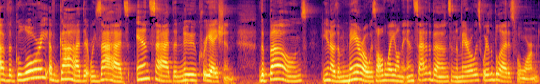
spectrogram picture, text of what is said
of the glory of God that resides inside the new creation. The bones you know, the marrow is all the way on the inside of the bones, and the marrow is where the blood is formed.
